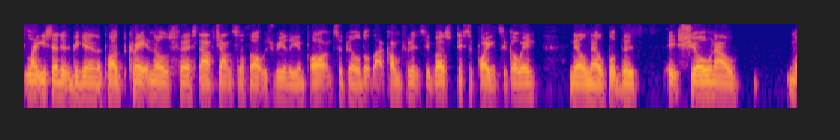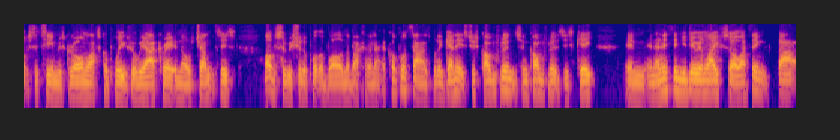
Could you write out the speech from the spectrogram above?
like you said at the beginning of the pod creating those first half chances I thought was really important to build up that confidence it was disappointing to go in nil nil but the it's shown how much the team has grown the last couple of weeks where we are creating those chances obviously we should have put the ball in the back of the net a couple of times but again it's just confidence and confidence is key in in anything you do in life so I think that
